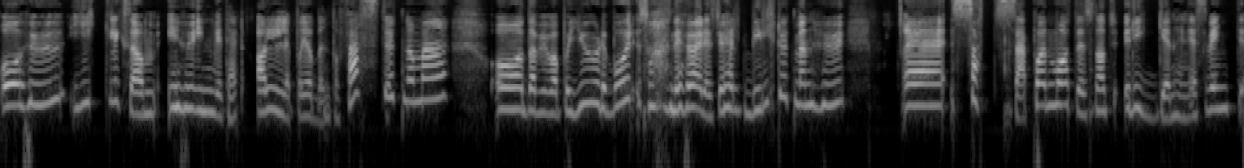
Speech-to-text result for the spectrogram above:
Og hun gikk liksom Hun inviterte alle på jobben på fest utenom meg, og da vi var på julebord, så det høres jo helt vilt ut, men hun eh, satte seg på en måte sånn at ryggen hennes vent,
